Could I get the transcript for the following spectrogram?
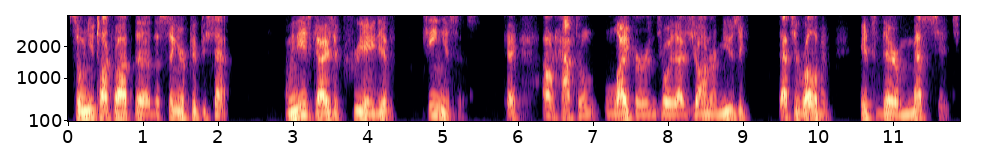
So when you talk about the, the singer 50 Cent, I mean, these guys are creative geniuses. Okay. I don't have to like or enjoy that genre of music. That's irrelevant. It's their message.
